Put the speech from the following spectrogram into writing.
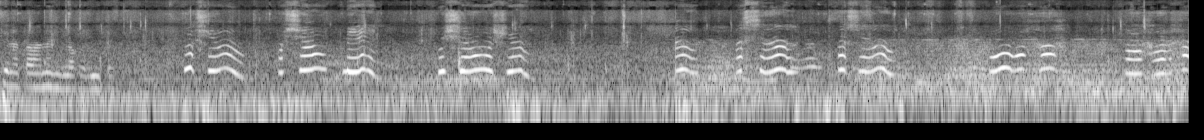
Sinatawanan nila ko dito. Wash out! Wash out, man! Wash out, wash out! Ah, wash out! Wash out! Oh, ha, ha, ha, ha,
